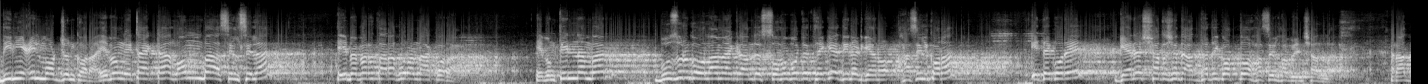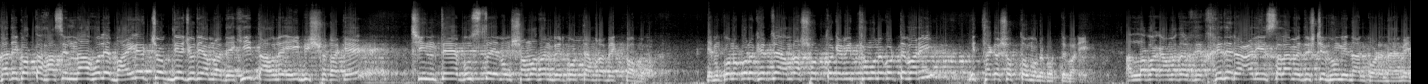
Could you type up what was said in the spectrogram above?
দিনই ইলম অর্জন করা এবং এটা একটা লম্বা সিলসিলা, এই ব্যাপারে তাড়াহুড়া না করা। এবং তিন নাম্বার, বুজুর্গ ওলামা একরামদের সহবতে থেকে দিনের জ্ঞান হাসিল করা। এতে করে জ্ঞানের সাথে সাথে আধ্যাত্মিকত্ব হাসিল হবে ইনশাল্লাহ আর আধ্যাত্মিকত্ব হাসিল না হলে বাইরের চোখ দিয়ে যদি আমরা দেখি, তাহলে এই বিশ্বটাকে চিনতে, বুঝতে এবং সমাধান বের করতে আমরা বেগ পাবো। এবং কোনো কোনো ক্ষেত্রে আমরা সত্যকে মিথ্যা মনে করতে পারি, মিথ্যাকে সত্য মনে করতে পারি। আল্লাহ পাক আমাদের খিদির আলী ইসলামের দৃষ্টিভঙ্গি দান করেন আমি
